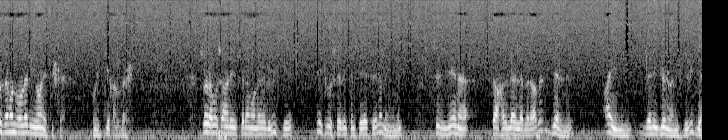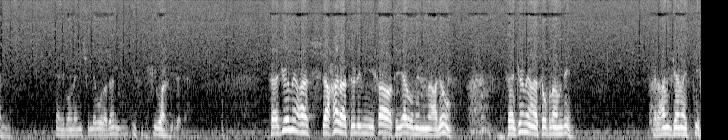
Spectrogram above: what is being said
O zaman onlar iman etmişler. O iki kardeş. Sonra Musa Aleyhisselam onlara demiş ki, hiç bu sırrı kimseye söylemeyiniz. Siz yine sahirlerle beraber geliniz. Aynı beni görmemiş gibi geliniz. Yani bunların içinde buradan iki kişi vardı böyle. فَجُمِعَ السَّحَرَةُ لِمِيقَاتِ يَوْمٍ مَعْلُومٍ فَجُمِعَ toplandı. Firavun cem etti.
